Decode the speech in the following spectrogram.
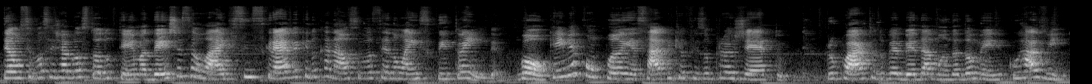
Então, se você já gostou do tema, deixa seu like, se inscreve aqui no canal se você não é inscrito ainda. Bom, quem me acompanha sabe que eu fiz um projeto para o quarto do bebê da Amanda Domênico Ravi.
